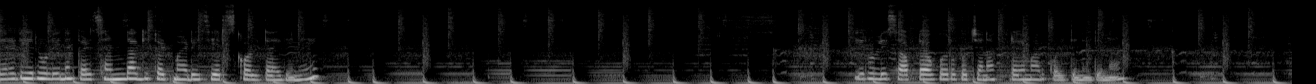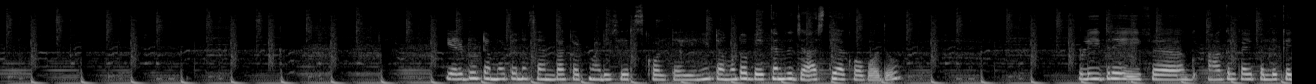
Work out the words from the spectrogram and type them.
ಎರಡು ಈರುಳ್ಳಿನ ಕಟ್ ಸಣ್ಣದಾಗಿ ಕಟ್ ಮಾಡಿ ಸೇರಿಸ್ಕೊಳ್ತಾ ಇದ್ದೀನಿ. ಈರುಳ್ಳಿ ಸಾಫ್ಟ್ ಆಗೋವರೆಗೂ ಚೆನ್ನಾಗಿ ಫ್ರೈ ಮಾಡ್ಕೊಳ್ತೀನಿ ಇದನ್ನು. ಎರಡು ಟೊಮೊಟೊನ ಸಣ್ಣದಾಗಿ ಕಟ್ ಮಾಡಿ ಸೇರಿಸ್ಕೊಳ್ತಾ ಇದ್ದೀನಿ. ಟೊಮೊಟೊ ಬೇಕಂದರೆ ಜಾಸ್ತಿ ಹಾಕೋಬೋದು. ಹುಳಿ ಇದ್ದರೆ ಈ ಫ್ರ ಹಾಗಲಕಾಯಿ ಪಲ್ಯಕ್ಕೆ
